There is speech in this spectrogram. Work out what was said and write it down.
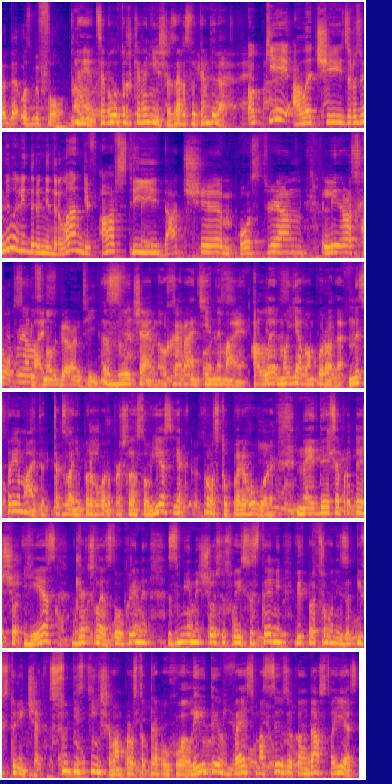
No, that was before. Now Ні, це було трошки раніше. Зараз ви кандидат. Окей, але чи зрозуміли лідери Нідерландів, Австрії? Um. Звичайно, гарантії немає. Але моя вам порада: не сприймайте так звані переговори про членство в ЄС як просто переговори. Не йдеться про те, що ЄС для членства України змінить щось у своїй системі, відпрацьований за півсторіччя. Сутність інша. Вам просто треба ухвалити весь масив законодавства ЄС.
